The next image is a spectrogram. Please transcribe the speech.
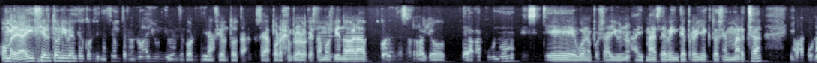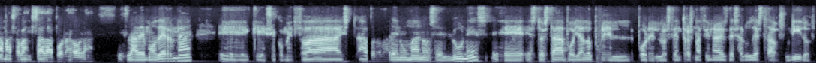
Hombre, hay cierto nivel de coordinación, pero no hay un nivel de coordinación total. O sea, por ejemplo, lo que estamos viendo ahora con el desarrollo de la vacuna es que, bueno, pues hay, un, hay más de 20 proyectos en marcha y la vacuna más avanzada por ahora es la de Moderna eh, que se comenzó a, a, probar en humanos el lunes. Eh, esto está apoyado por, el, por los Centros Nacionales de Salud de Estados Unidos.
